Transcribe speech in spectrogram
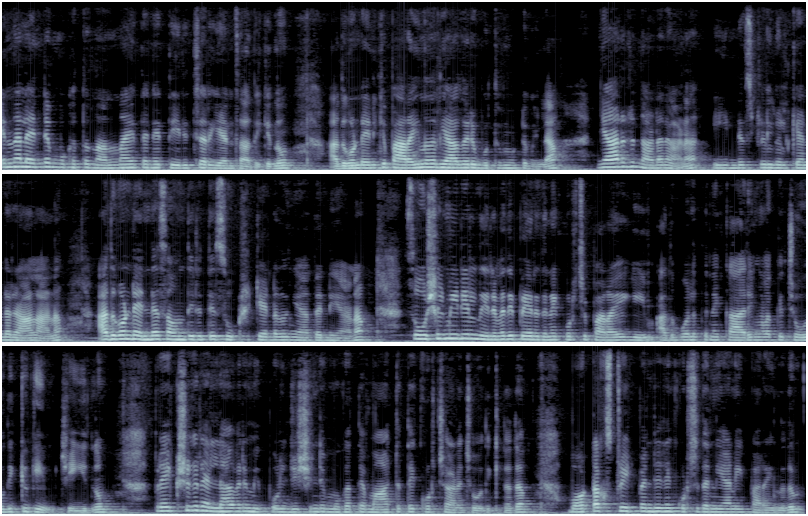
എന്നാൽ എന്റെ മുഖത്ത് നന്നായി തന്നെ തിരിച്ചറിയാൻ സാധിക്കുന്നു. അതുകൊണ്ട് എനിക്ക് പറയുന്നതിൽ യാതൊരു ബുദ്ധിമുട്ടുമില്ല. ഞാനൊരു നടനാണ്. ഈ ഇൻഡസ്ട്രിയിൽ നിൽക്കേണ്ട ഒരാളാണ്. അതുകൊണ്ട് എന്റെ സൗന്ദര്യത്തെ സൂക്ഷിക്കേണ്ടത് ഞാൻ തന്നെയാണ്. സോഷ്യൽ മീഡിയയിൽ നിരവധി പേർ ഇതിനെക്കുറിച്ച് പറയുകയും അതുപോലെ തന്നെ കാര്യങ്ങളൊക്കെ ചോദിക്കുകയും ചെയ്യുന്നു. പ്രേക്ഷകരെല്ലാവരും ഇപ്പോൾ ജിഷിന്റെ മുഖത്തെ മാറ്റത്തെക്കുറിച്ചാണ് ചോദിക്കുന്നത്. ബോട്ടോക്സ് ട്രീറ്റ്മെന്റിനെ കുറിച്ച് തന്നെയാണ് ഈ പറയുന്നതും.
